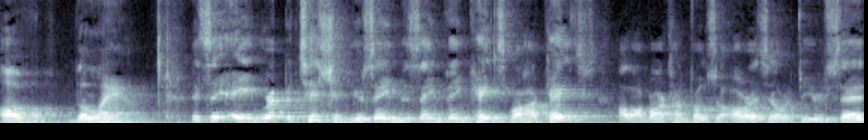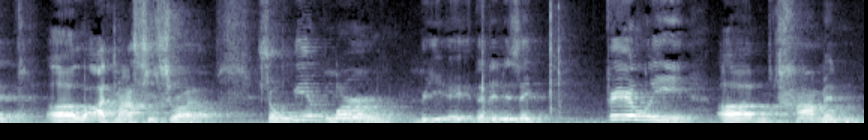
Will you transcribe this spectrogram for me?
of the land. It's a, a repetition. You're saying the same thing. Kates Bahakates, Al Arba Kanfosa Oretz, after you said, Admas Yisrael. So we have learned that it is a fairly um, common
